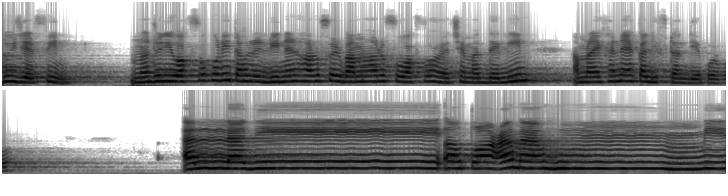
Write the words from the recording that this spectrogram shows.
দুই জের ফিন আমরা যদি ওয়াকফ করি তাহলে লিনের হরফের বামে হরফ ওয়াকফ হয়েছে মাদ্দে লিন আমরা এখানে একা লিফটান দিয়ে পড়ব الذي أطعمهم من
